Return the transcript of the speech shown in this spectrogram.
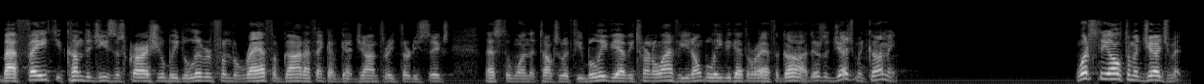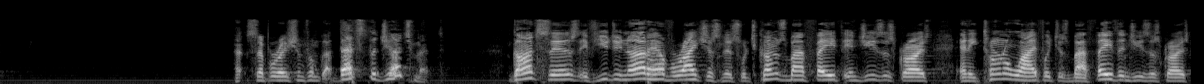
By faith, you come to Jesus Christ. You'll be delivered from the wrath of God. I think I've got John 3.36. That's the one that talks about if you believe you have eternal life. If you don't believe, you got the wrath of God. There's a judgment coming. What's the ultimate judgment? Separation from God. That's the judgment. God says, if you do not have righteousness, which comes by faith in Jesus Christ, and eternal life, which is by faith in Jesus Christ,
